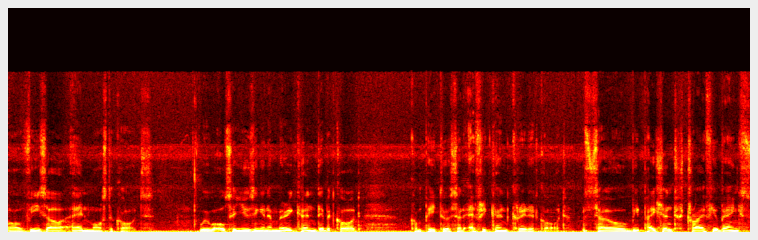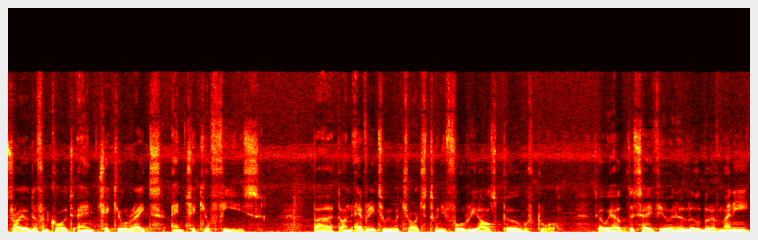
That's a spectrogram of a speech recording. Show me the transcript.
of Visa and MasterCards. We were also using an American debit card compared to a South African credit card. So be patient, try a few banks, try your different cards, and check your rates and check your fees. But on average, we were charged 24 reals per withdrawal. So we hope to save you a little bit of money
